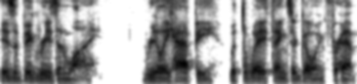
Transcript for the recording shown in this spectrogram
is a big reason why. Really happy with the way things are going for him.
